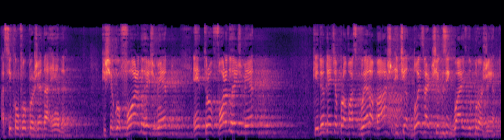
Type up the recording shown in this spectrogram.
Assim como foi o projeto da renda, que chegou fora do regimento, entrou fora do regimento, queriam que a gente aprovasse goela abaixo e tinha dois artigos iguais no projeto.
